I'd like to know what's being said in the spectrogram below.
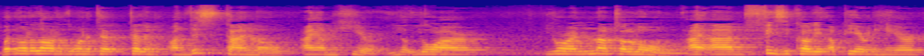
But now the Lord is want to tell, tell him, on this time now, I am here. You, you, are, you are not alone. I am physically appearing here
